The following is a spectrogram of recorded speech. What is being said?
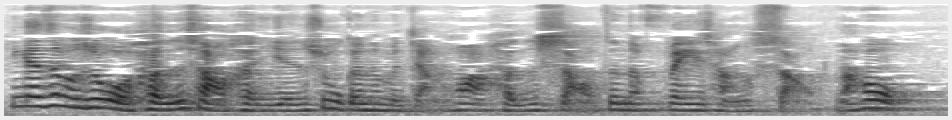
应该这么说，我很少很严肃跟他们讲话，很少，真的非常少。然后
